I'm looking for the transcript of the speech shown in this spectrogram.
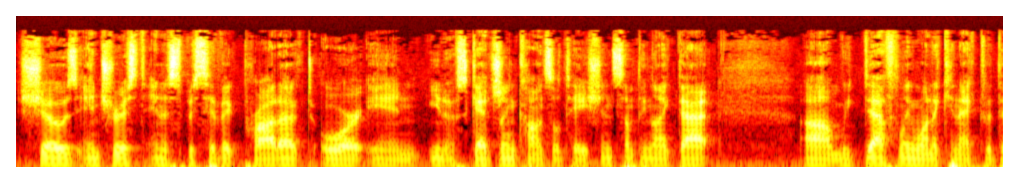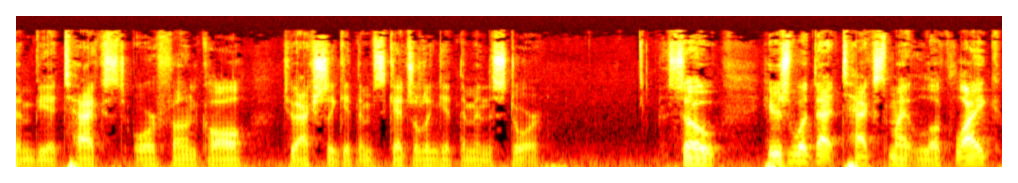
shows interest in a specific product or in you know scheduling consultation, something like that, um, we definitely want to connect with them via text or phone call to actually get them scheduled and get them in the store. So here's what that text might look like.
